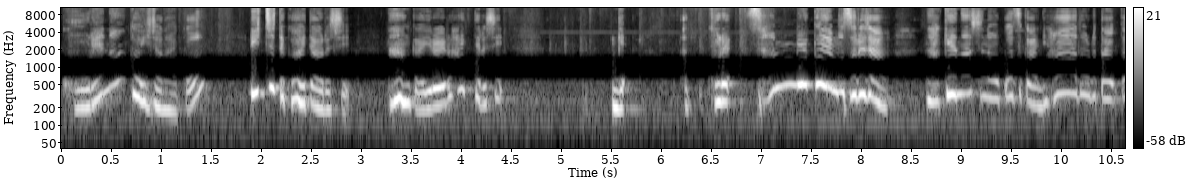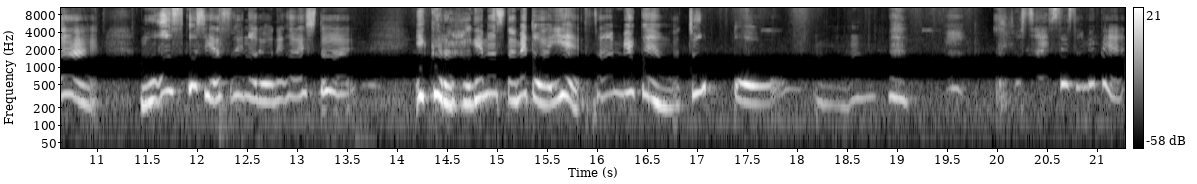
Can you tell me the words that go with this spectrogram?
これなんかいいじゃないか？リッチって書いてあるし、なんかいろいろ入ってるし。げ、これ300円もするじゃん。なけなしのお小遣いにハードル高い。もう少し安いのでお願いしたい。いくら励ますためとはいえ、300円はちょっと。うん、このサイズで300円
